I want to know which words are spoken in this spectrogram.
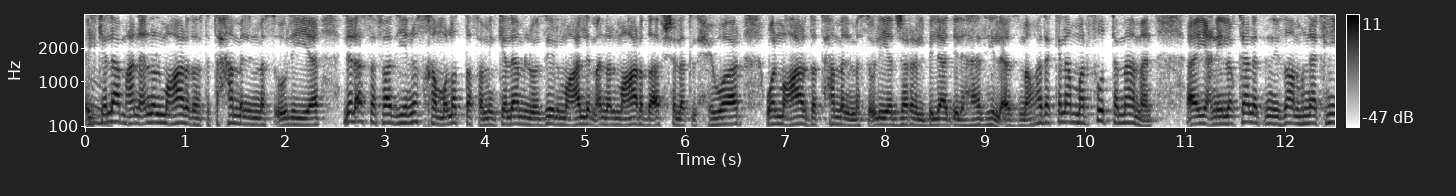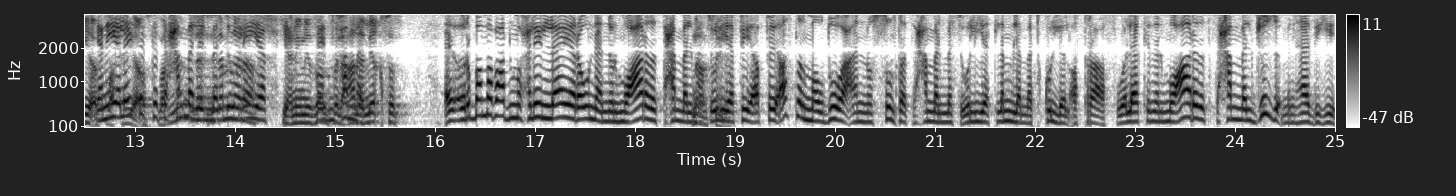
الكلام عن أن المعارضة تتحمل المسؤولية للأسف هذه نسخة ملطفة من كلام الوزير المعلم أن المعارضة أفشلت الحوار والمعارضة تتحمل مسؤولية جر البلاد إلى هذه الأزمة. وهذا كلام مرفوض تماما. آه، يعني لو كانت النظام هناك نية يعني هي ليست تتحمل المسؤولية يعني نظام في العالم يقصف ربما بعض المحللين لا يرون أن المعارضة تتحمل نعم مسؤولية في, في أصل الموضوع أن السلطة تتحمل مسؤولية لملمة كل الأطراف ولكن المعارضة تتحمل جزء من هذه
